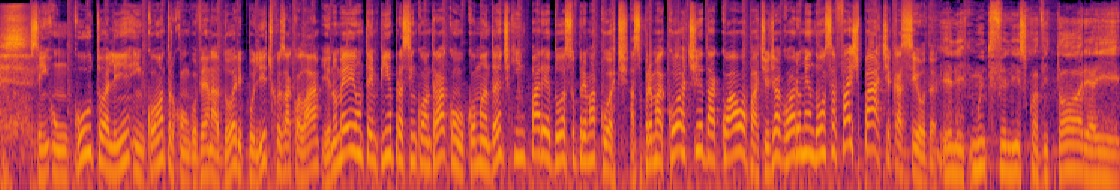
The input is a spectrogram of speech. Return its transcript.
rapaz. Sim, um culto ali, encontro com o governador e políticos a colar. E no meio, um tempinho para se encontrar com o comandante que emparedou a Suprema Corte. A Suprema Corte, da qual, a partir de agora, o Mendonça faz parte, Cacilda. Ele muito feliz com a vitória e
